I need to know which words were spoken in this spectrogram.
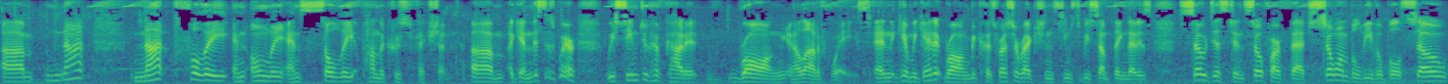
Um, not not fully and only and solely upon the crucifixion. Um, again, this is where we seem to have got it wrong in a lot of ways. And again, we get it wrong because resurrection seems to be something that is so distant, so far-fetched, so unbelievable, so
